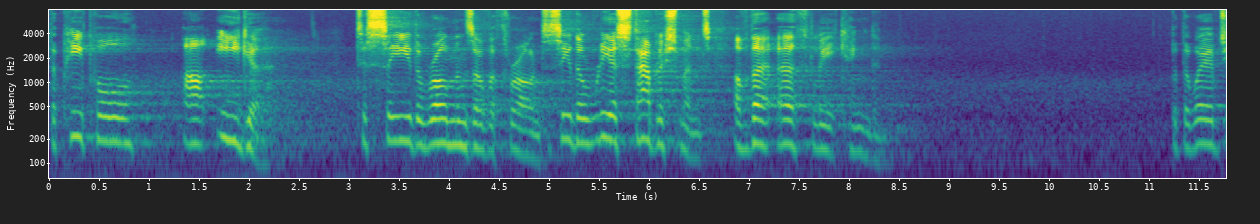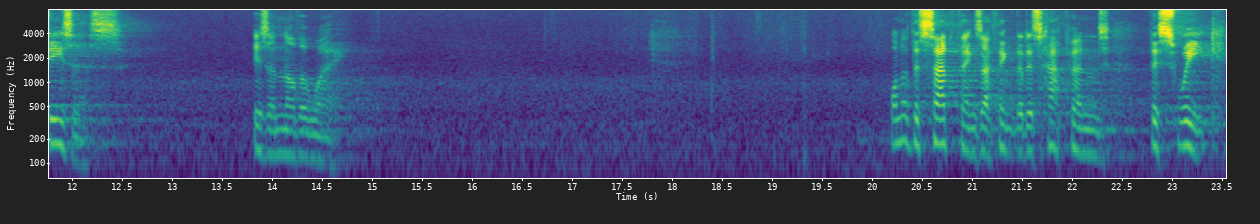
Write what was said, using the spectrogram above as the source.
The people are eager to see the Romans overthrown, to see the re establishment of their earthly kingdom. But the way of Jesus is another way. One of the sad things I think that has happened this week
